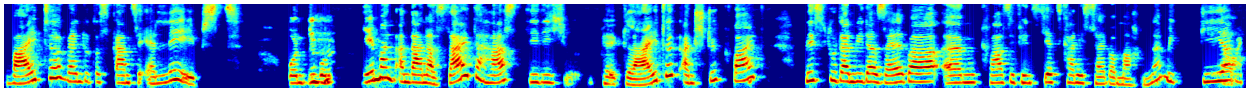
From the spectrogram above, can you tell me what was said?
weiter, wenn du das Ganze erlebst. Und, und mhm. jemand an deiner Seite hast, die dich begleitet, ein Stück weit, bis du dann wieder selber ähm, quasi findest, jetzt kann ich selber machen. Ne? Mit dir, ja. mit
